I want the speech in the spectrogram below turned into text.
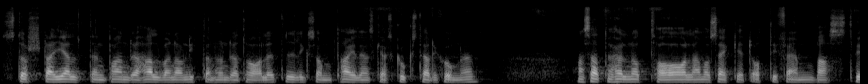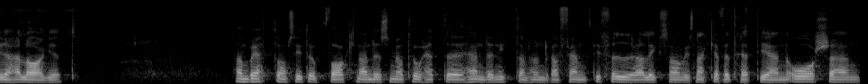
största hjälten på andra halvan av 1900-talet i liksom thailändska skogstraditionen. Han satt och höll något tal, han var säkert 85 bast vid det här laget. Han berättade om sitt uppvaknande som jag tror hette, hände 1954, liksom. vi snackar för 31 år sedan.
